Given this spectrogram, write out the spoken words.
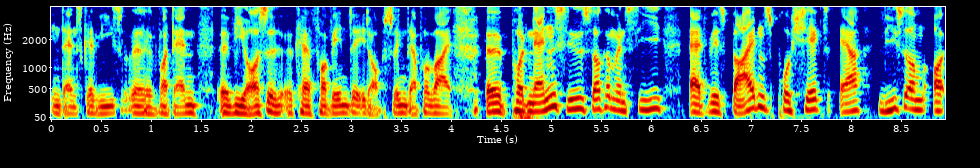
en dansk avis, øh, hvordan øh, vi også øh, kan forvente et opsving der er på vej. Øh, på den anden side, så kan man sige, at hvis Bidens projekt projekt er ligesom at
